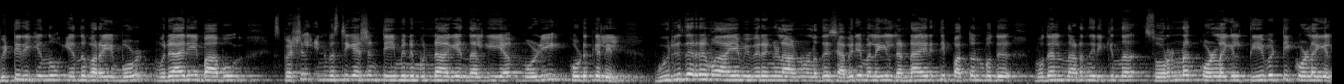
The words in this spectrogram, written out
വിട്ടിരിക്കുന്നു എന്ന് പറയുമ്പോൾ മുരാരി ബാബു സ്പെഷ്യൽ ഇൻവെസ്റ്റിഗേഷൻ ടീമിന് മുന്നാകെ നൽകിയ മൊഴി കൊടുക്കലിൽ ഗുരുതരമായ വിവരങ്ങളാണുള്ളത്. ശബരിമലയിൽ രണ്ടായിരത്തി പത്തൊൻപത് മുതൽ നടന്നിരിക്കുന്ന സ്വർണക്കൊള്ളയിൽ തീവെട്ടിക്കൊള്ളയിൽ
